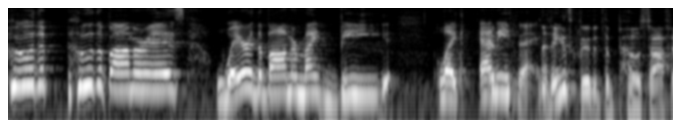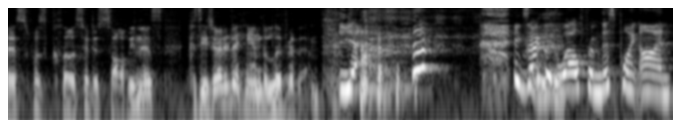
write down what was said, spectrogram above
who the who the bomber is, where the bomber might be, like anything. I think it's clear that the post office was closer to solving this because he started to hand deliver them. Yeah. exactly. Well, from this point on,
